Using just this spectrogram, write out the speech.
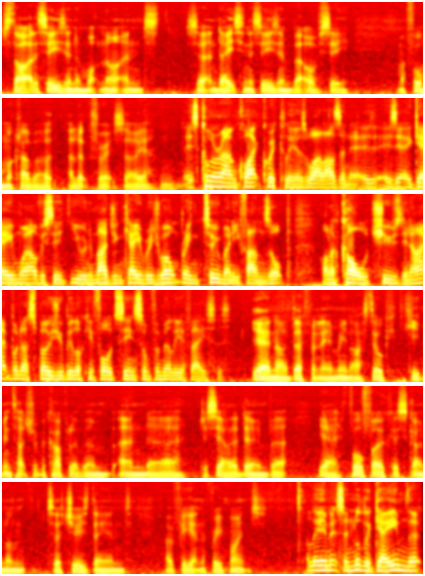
start of the season and whatnot, and certain dates in the season. But obviously, my former club, I, I look for it. So yeah, mm. it's come around quite quickly as well, hasn't it? Is, is, it a game where obviously you would imagine Cambridge won't bring too many fans up on a cold Tuesday night, but I suppose you'll be looking forward to seeing some familiar faces. Yeah, no, definitely. I mean, I still keep in touch with a couple of them and uh, just see how they're doing, but yeah, full focus going on to Tuesday and hopefully getting the three points. Liam, it's another game that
